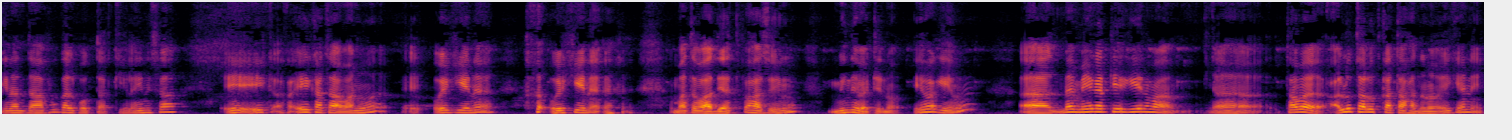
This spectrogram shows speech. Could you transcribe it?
ගෙනත් දාපු ගල්පොත්තක් කියලා. ඒ නිසා ඒ ඒ කතාව අනුව ඔය කියන ඔය කියන මතවාදයත් පහසුවෙන් මිඳ වැටෙනවා. ඒ වගේම දැන් මේ කට්ටිය කියනවා තව අලුත් අලුත් කතා හදනවා. ඒ කියන්නේ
